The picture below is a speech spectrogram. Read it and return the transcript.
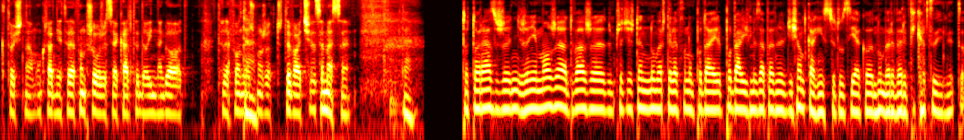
ktoś nam ukradnie telefon, przyłoży sobie kartę do innego telefonu, tak. już może odczytywać SMS-y. Tak to to raz, że, że nie może, a dwa, że przecież ten numer telefonu podaj, podaliśmy zapewne w dziesiątkach instytucji jako numer weryfikacyjny. To...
